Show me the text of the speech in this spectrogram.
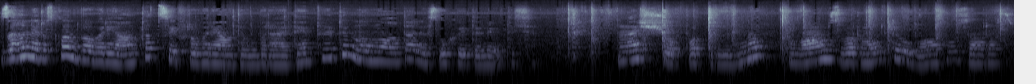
Загальний розклад два варіанти. Цифру варіанти вибираєте інтуїтивно, ну а далі слухайте, дивитеся. На що потрібно вам звернути увагу зараз?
